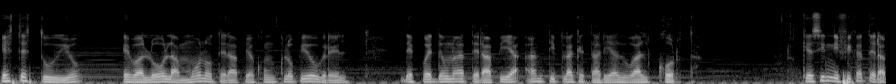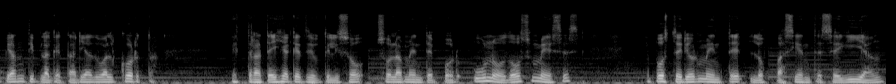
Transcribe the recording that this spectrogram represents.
este estudio evaluó la monoterapia con clopidogrel después de una terapia antiplaquetaria dual corta. ¿Qué significa terapia antiplaquetaria dual corta? Estrategia que se utilizó solamente por uno o dos meses y posteriormente los pacientes seguían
